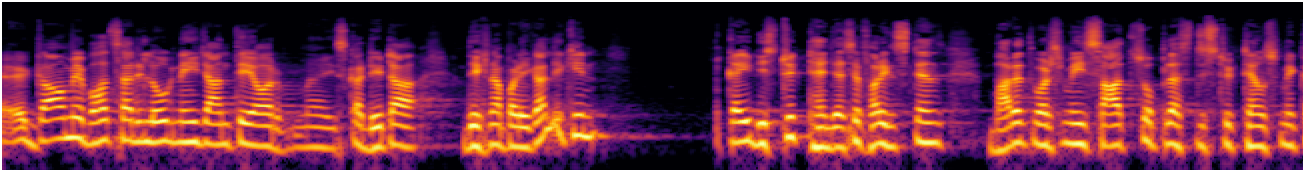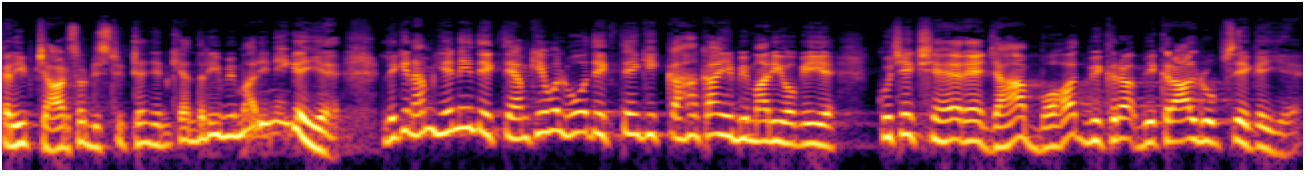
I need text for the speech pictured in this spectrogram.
गाँव में बहुत सारे लोग नहीं जानते और इसका डेटा देखना पड़ेगा, लेकिन कई डिस्ट्रिक्ट हैं। जैसे फॉर इंस्टेंस भारतवर्ष में ही 700 प्लस डिस्ट्रिक्ट हैं, उसमें करीब 400 डिस्ट्रिक्ट हैं, जिनके अंदर ये बीमारी नहीं गई है। लेकिन हम ये नहीं देखते, हम केवल वो देखते हैं कि कहाँ कहाँ ये बीमारी हो गई है। कुछ एक शहर हैं जहाँ बहुत विकरा विकराल रूप से गई है।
